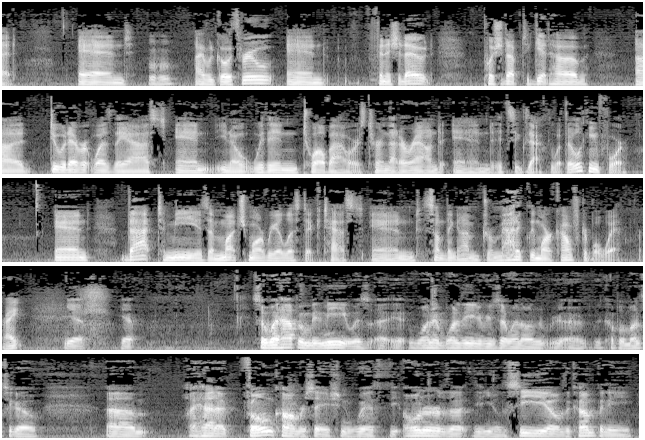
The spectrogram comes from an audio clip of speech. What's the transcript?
And mm-hmm. I would go through and finish it out, push it up to GitHub, uh, do whatever it was they asked, and you know within 12 hours turn that around, and it's exactly what they're looking for. And that to me is a much more realistic test and something I'm dramatically more comfortable with, right? Yeah, yeah. So what happened with me was uh, one of, one of the interviews I went on uh, a couple of months ago. Um, I had a phone conversation with the owner of the, the, you know the CEO of the company,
